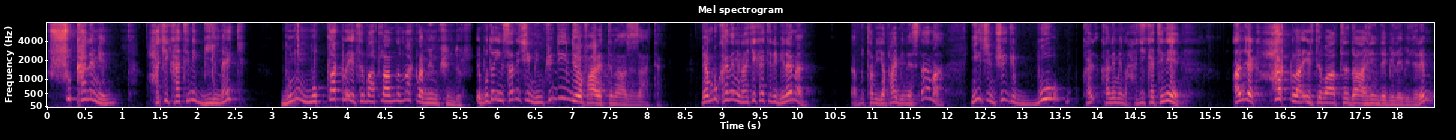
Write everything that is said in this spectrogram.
şu kalemin hakikatini bilmek, bunu mutlakla irtibatlandırmakla mümkündür. E bu da insan için mümkün değil diyor Fahrettin Razi zaten. Ben bu kalemin hakikatini bilemem. Ya bu tabii yapay bir nesne ama niçin? Çünkü bu kalemin hakikatini ancak hakla irtibatı dahilinde bilebilirim.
